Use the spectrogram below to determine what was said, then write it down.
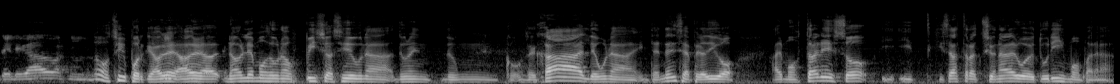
delegados ni... No, sí, porque hable- a ver, no hablemos de un auspicio así de una, de, una- de un concejal, de una intendencia, pero digo, al mostrar eso y, y quizás traccionar algo de turismo para,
